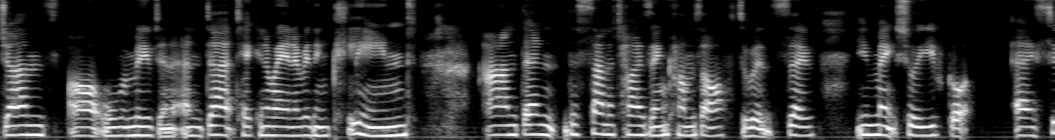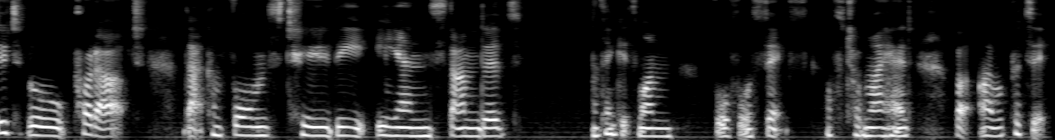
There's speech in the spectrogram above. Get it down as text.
germs are all removed and, and dirt taken away and everything cleaned and then the sanitizing comes afterwards. So you make sure you've got a suitable product that conforms to the EN standards. I think it's 1446 off the top of my head, but I will put it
